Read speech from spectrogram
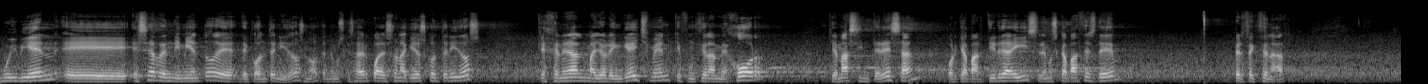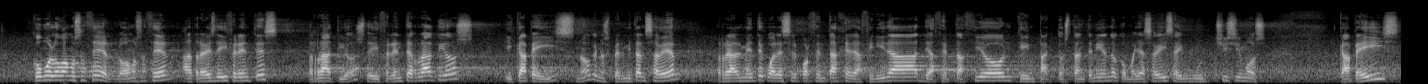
muy bien eh, ese rendimiento de, contenidos. ¿no? Tenemos que saber cuáles son aquellos contenidos que generan mayor engagement, que funcionan mejor, que más interesan, porque a partir de ahí seremos capaces de perfeccionar. ¿Cómo lo vamos a hacer? Lo vamos a hacer a través de diferentes ratios, de diferentes ratios y KPIs, ¿no? que nos permitan saber realmente cuál es el porcentaje de afinidad, de aceptación, qué impacto están teniendo. Como ya sabéis, hay muchísimos KPIs,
